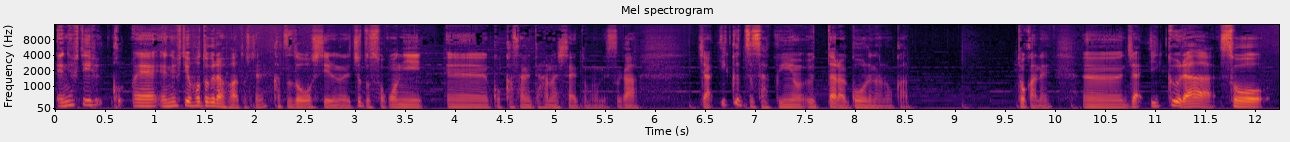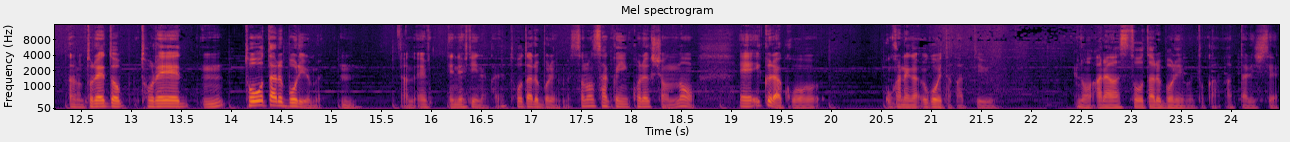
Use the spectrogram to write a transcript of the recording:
NFT, えー、NFT フォトグラファーとしてね活動をしているのでちょっとそこに、えー、こう重ねて話したいと思うんですがじゃあいくつ作品を売ったらゴールなのかとかねうんじゃあいくらそうあのトレードトレーん？トータルボリューム、うん、あの、F、NFT なんかねトータルボリュームその作品コレクションの、えー、いくらこうお金が動いたかっていうのを表すトータルボリュームとかあったりして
